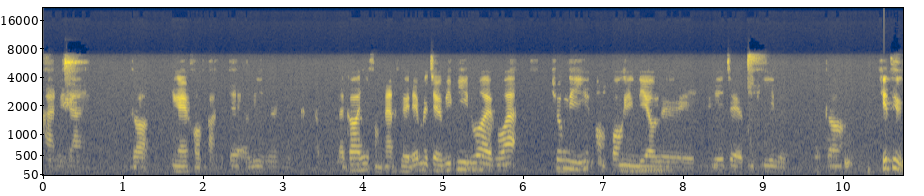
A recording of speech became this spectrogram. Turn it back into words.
พลาดไม่ได้ ก็ยังไงขอฝากเจอลลี่ด้วยนะครับ แล้วก็ที่สำคัญคือได้มาเจอพี่ๆด้วย เพราะว่าช่วงนี้ออกกองอย่างเดียวเลยไม่ได้เจอพี่ๆเลย แล้วก็คิดถึง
